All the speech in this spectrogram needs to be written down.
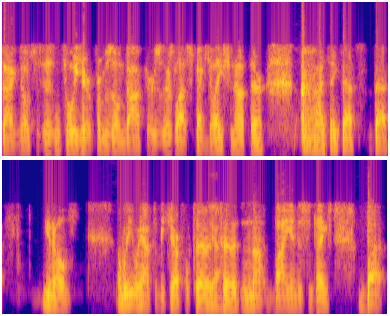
diagnosis is until we hear it from his own doctors. There's a lot of speculation out there. I think that's that's you know we we have to be careful to Yeah. to not buy into some things, but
